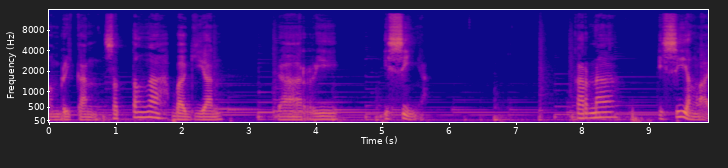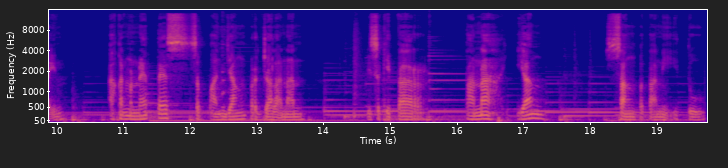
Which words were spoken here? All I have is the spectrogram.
memberikan setengah bagian dari isinya. Karena isi yang lain akan menetes sepanjang perjalanan di sekitar tanah yang sang petani itu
